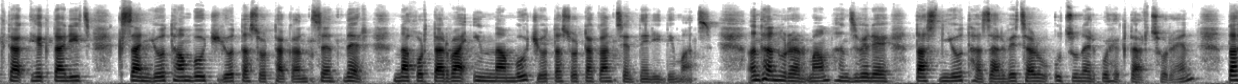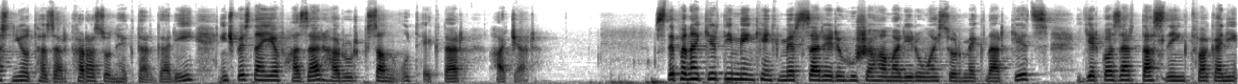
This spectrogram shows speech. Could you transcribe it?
1 հեկտարից 27.7 ցենտներ նախորդ տարվա 9.7 ցենտների դիմաց։ Ընդհանուր առմամբ հնձվել է 17682 հեկտար ծորեն, 17040 հեկտար գարի, ինչպես նաև 1128 հեկտար հաճար։ Ստեփանակերտի մենք ենք մեր սարերը հուշահամալիրում այսօր մեկնարկեց 2015 թվականի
